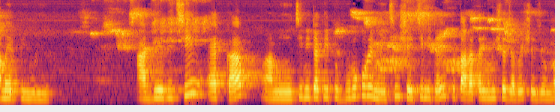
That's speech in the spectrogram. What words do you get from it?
আমের পিউরি। আর দিয়ে দিচ্ছি এক কাপ আমি চিনিটাকে একটু গুঁড়ো করে নিয়েছি, সেই চিনিটাই একটু তাড়াতাড়ি মিশে যাবে, সেই জন্য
